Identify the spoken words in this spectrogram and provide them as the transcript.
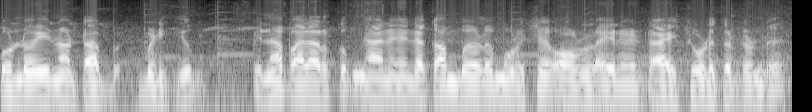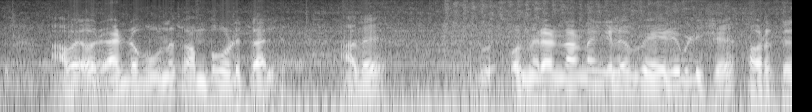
കൊണ്ടുപോയി നട്ടാൽ പിടിക്കും. പിന്നെ പലർക്കും ഞാൻ ഇതിന്റെ കമ്പുകൾ മുറിച്ച് ഓൺലൈനായിട്ട് അയച്ചു കൊടുത്തിട്ടുണ്ട്. അവ രണ്ട് മൂന്ന് കമ്പ് കൊടുത്താൽ അത് ഒന്ന് രണ്ടെണ്ണെങ്കിലും വേര് പിടിച്ച് അവർക്ക്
